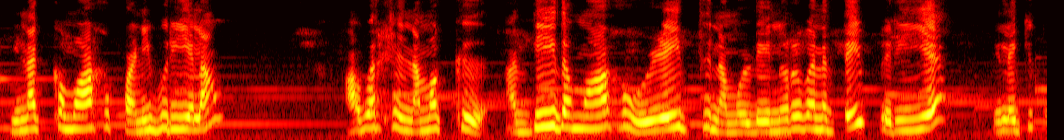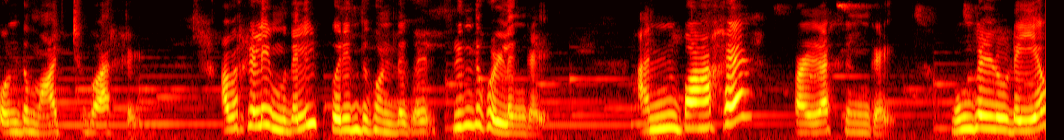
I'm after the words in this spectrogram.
இணக்கமாக பணிபுரியலாம் அவர்கள் நமக்கு அதீதமாக உழைத்து நம்முடைய நிறுவனத்தை பெரிய நிலைக்கு கொண்டு மாற்றுவார்கள். அவர்களை முதலில் புரிந்து கொண்டுகள் புரிந்து கொள்ளுங்கள். அன்பாக பழகுங்கள். உங்களுடைய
